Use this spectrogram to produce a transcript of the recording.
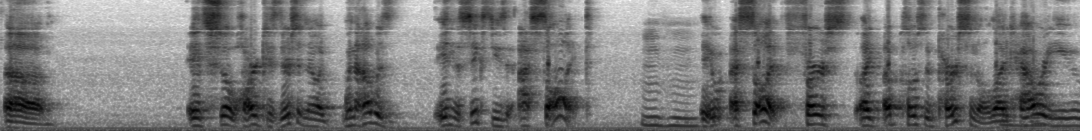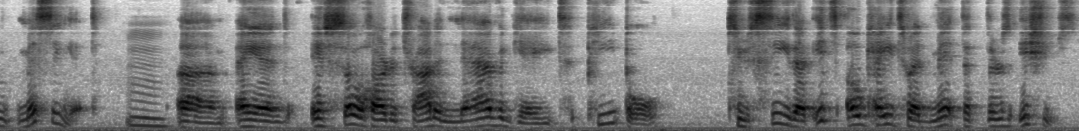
um, it's so hard because they're sitting there like when I was in the '60s, I saw it. hmm it. I saw it first, like up close and personal. Like, how are you missing it? Mm. Um, and it's so hard to try to navigate people to see that it's okay to admit that there's issues.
